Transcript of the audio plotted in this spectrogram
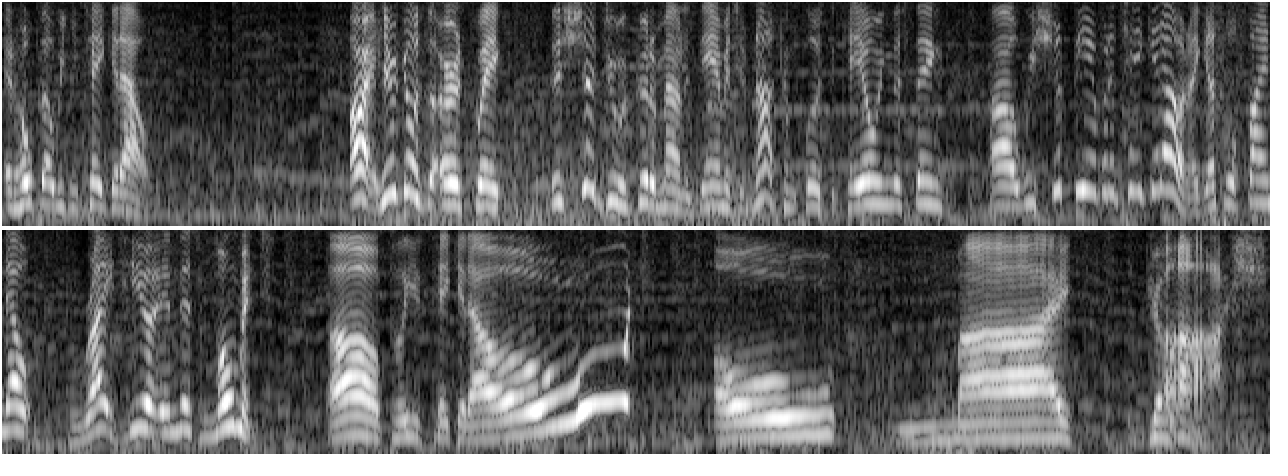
and hope that we can take it out. Alright, here goes the Earthquake. This should do a good amount of damage, if not come close to KOing this thing. Uh, we should be able to take it out. I guess we'll find out right here in this moment. Oh, please take it out. Oh my gosh.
